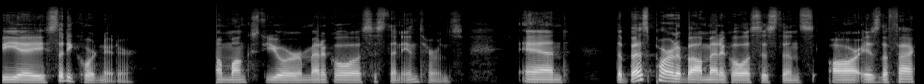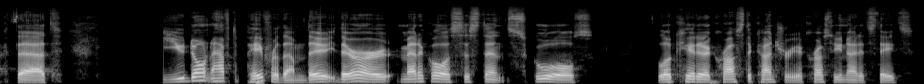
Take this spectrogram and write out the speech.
be a study coordinator amongst your medical assistant interns. And the best part about medical assistants are is the fact that you don't have to pay for them. They there are medical assistant schools located across the country, across the United States,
